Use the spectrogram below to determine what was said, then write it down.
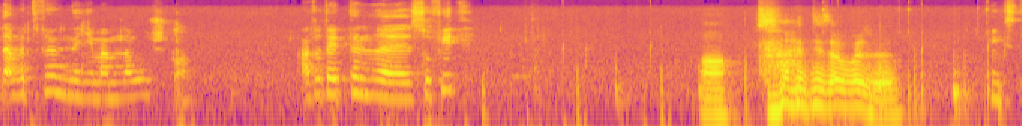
nawet pewne nie mam na łóżko. A tutaj ten e, sufit? A, nawet nie zauważyłem. XT.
